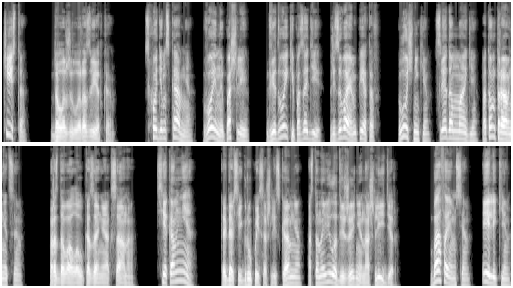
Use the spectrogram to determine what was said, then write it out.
«Чисто!» — доложила разведка. «Сходим с камня. Воины пошли!» Две двойки позади. Призываем петов. Лучники, следом маги, потом травницы. Раздавала указания Оксана. Все ко мне. Когда всей группой сошли с камня, остановила движение наш лидер. Бафаемся. Элики.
